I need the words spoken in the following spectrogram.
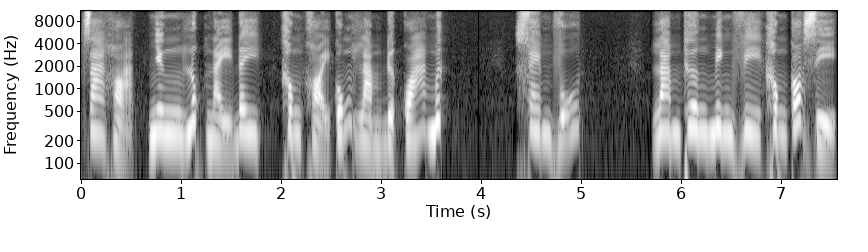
Ra hỏa, nhưng lúc này đây, không khỏi cũng làm được quá mức. Xem vũ. Lam thương minh vi không có gì.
